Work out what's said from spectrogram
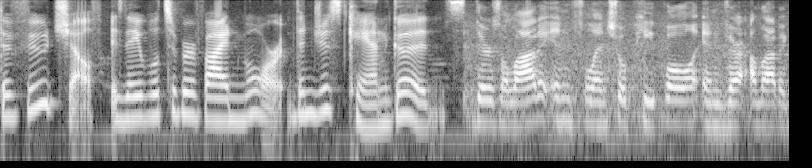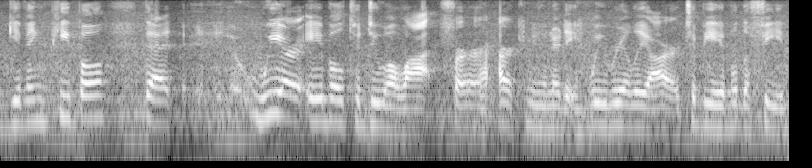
the food shelf is able to provide more than just canned goods. There's a lot of influential people and a lot of giving people that we are able to do a lot for our community. We really are to be able to feed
